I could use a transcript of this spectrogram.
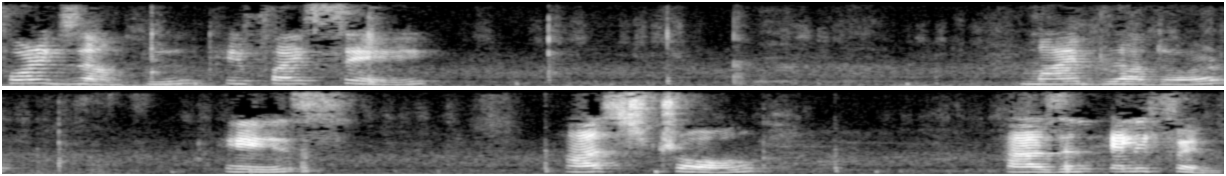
For example, if I say my brother is as strong as an elephant.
